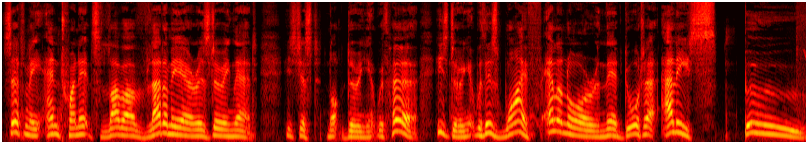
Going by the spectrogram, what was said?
Certainly, Antoinette's lover Vladimir is doing that. He's just not doing it with her. He's doing it with his wife, Eleanor, and their daughter, Alice. Boo!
